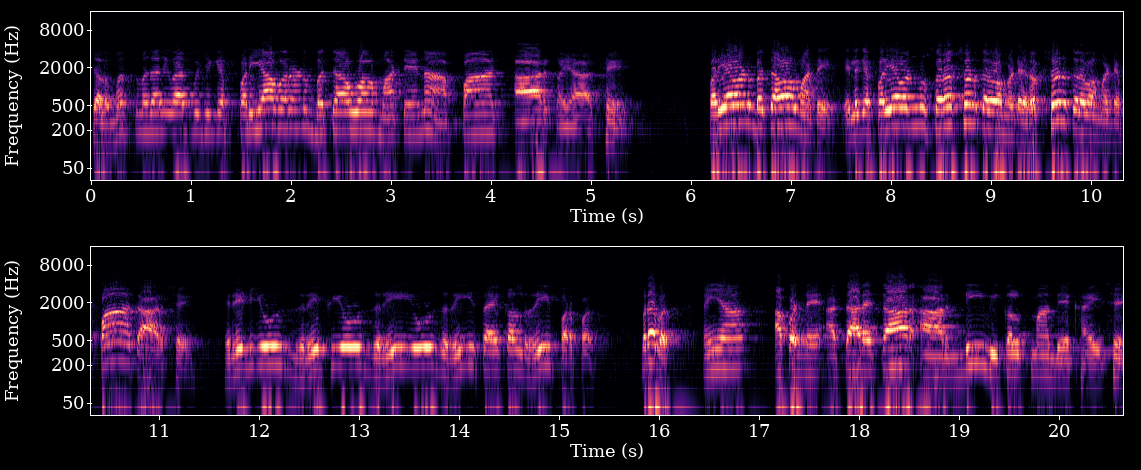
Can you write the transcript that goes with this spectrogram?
ચાલો, મસ્ત મજાની વાત પૂછી કે પર્યાવરણ બચાવવા માટેના પાંચ આર કયા છે? પર્યાવરણ બચાવવા માટે, એટલે કે પર્યાવરણનું સંરક્ષણ કરવા માટે, રક્ષણ કરવા માટે પાંચ આર છે. Reduce refuse reuse recycle repurpose બરાબર? અહીંયા આપણને આ ચારે ચાર આર ડી વિકલ્પમાં દેખાય છે.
